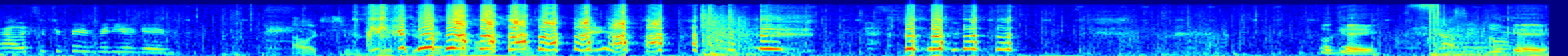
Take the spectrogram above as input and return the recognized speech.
Alex, what's your favorite video game? Alex's favorite video game is Monster Hunter. okay, Gas okay.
